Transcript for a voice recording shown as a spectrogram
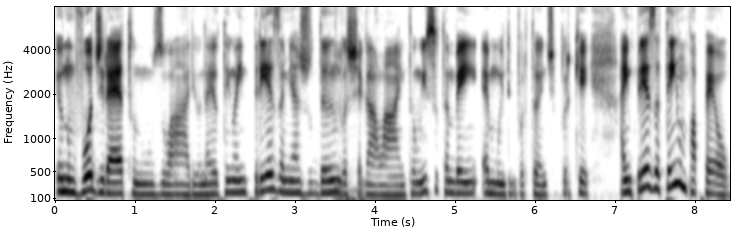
eu não vou direto no usuário, né? Eu tenho a empresa me ajudando a uhum. chegar lá. Então, isso também é muito importante, porque a empresa tem um papel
